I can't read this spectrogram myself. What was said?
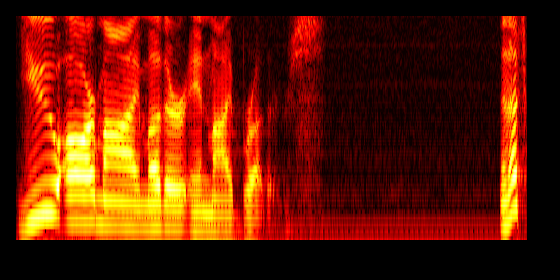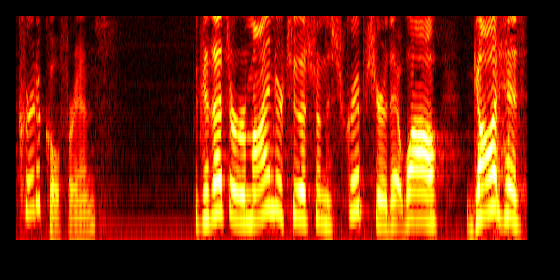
You are my mother and my brothers. Now that's critical, friends, because that's a reminder to us from the scripture that while God has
